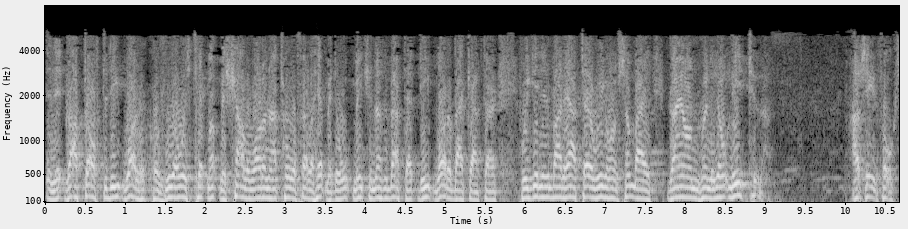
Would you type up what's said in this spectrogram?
and it dropped off to deep water because we always kept up in the shallow water. And I told a fellow, help me, don't mention nothing about that deep water back out there. If we get anybody out there, we don't want somebody drown when they don't need to. I've seen folks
